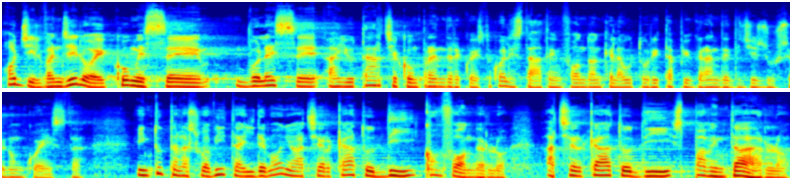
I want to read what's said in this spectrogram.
oggi il Vangelo è come se volesse aiutarci a comprendere questo. Qual è stata in fondo anche l'autorità più grande di Gesù, se non questa? In tutta la sua vita il demonio ha cercato di confonderlo, ha cercato di spaventarlo,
